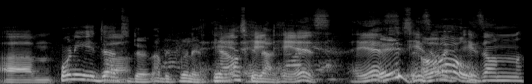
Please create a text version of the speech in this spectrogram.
Um, Why don't you get Dad to do it? That'd be brilliant. he, yeah, ask he, your Dad. he is. He is. He is? He's on. Oh. A, he's on.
